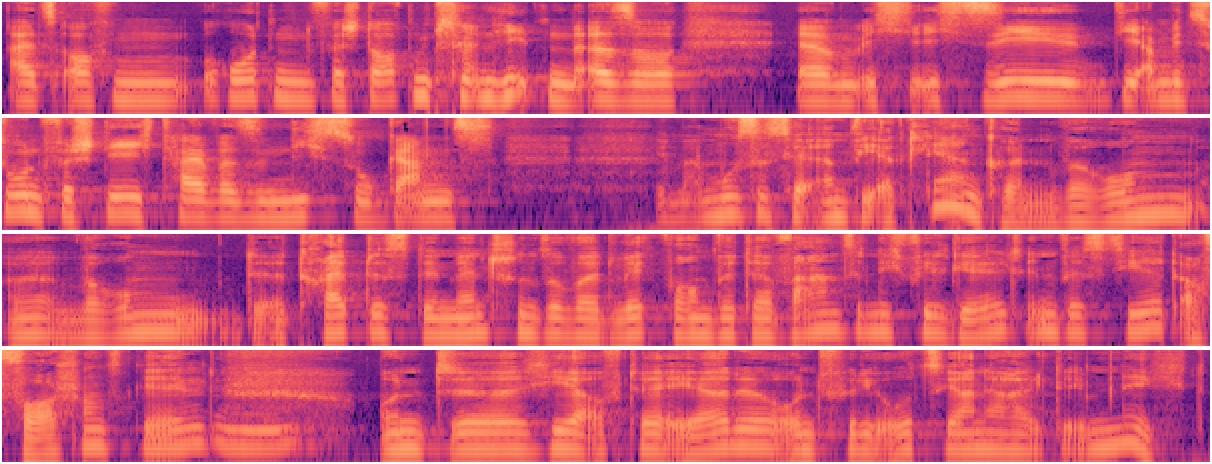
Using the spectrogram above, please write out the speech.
als auf einem roten, verstaubten Planeten. Also ähm, ich, ich sehe, die Ambitionen verstehe ich teilweise nicht so ganz. Man muss es ja irgendwie erklären können. Warum, äh, warum treibt es den Menschen so weit weg? Warum wird da wahnsinnig viel Geld investiert, auch Forschungsgeld? Mhm. Und äh, hier auf der Erde und für die Ozeane halt eben nicht?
